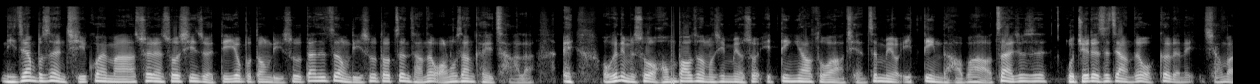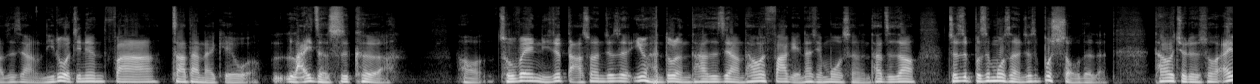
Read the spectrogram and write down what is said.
你这样不是很奇怪吗？虽然说薪水低又不懂礼数，但是这种礼数都正常，在网络上可以查了。哎，我跟你们说，红包这种东西没有说一定要多少钱，这没有一定的好不好？再就是，我觉得是这样，但我个人的想法是这样。你如果今天发炸弹来给我，来者是客啊。哦，除非你就打算就是因为很多人他是这样，他会发给那些陌生人，他知道就是不是陌生人就是不熟的人，他会觉得说，哎，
